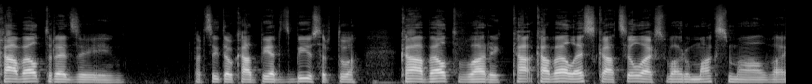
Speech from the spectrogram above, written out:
kā vēl tu redzi, par cik tev kāda pieredze bijusi ar to, kā vēl tu vari, kā, kā vēl es kā cilvēks varu maksimāli vai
